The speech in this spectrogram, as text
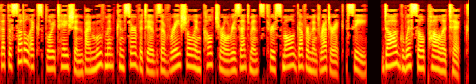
that the subtle exploitation by movement conservatives of racial and cultural resentments through small government rhetoric see dog whistle politics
